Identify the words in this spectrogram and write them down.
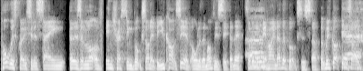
Paul was quoted as saying that there's a lot of interesting books on it, but you can't see all of them, obviously. But they're some of them Um, behind other books and stuff. But we've got things Yeah. like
